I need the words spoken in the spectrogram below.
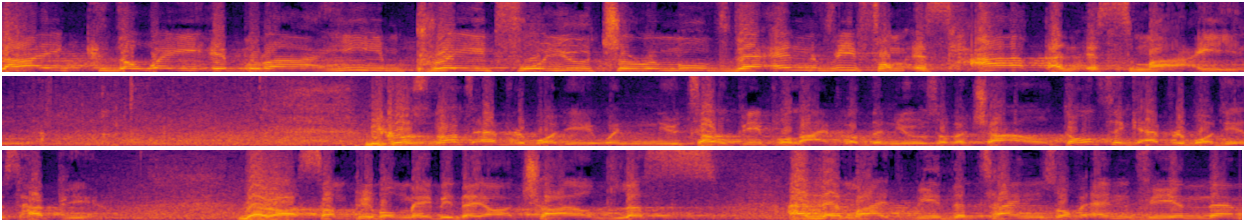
like the way Ibrahim prayed for you to remove the envy from Ishaq and Ismail. Because not everybody, when you tell people I've got the news of a child, don't think everybody is happy. There are some people, maybe they are childless, and there might be the tangs of envy in them.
